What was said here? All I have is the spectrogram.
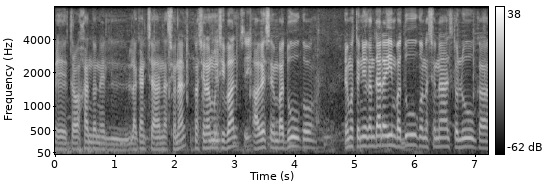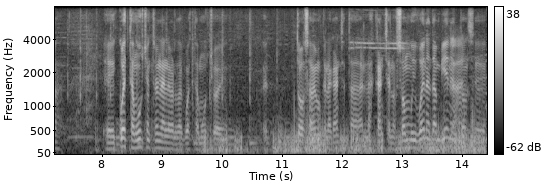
eh, trabajando en el- la cancha nacional, nacional municipal, sí. a veces en Batuco. Hemos tenido que andar ahí en Batuco, Nacional, Toluca. Eh, cuesta mucho entrenar, la verdad, cuesta mucho. eh. Eh, todos sabemos que la cancha está- las canchas no son muy buenas también, Claro. entonces,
